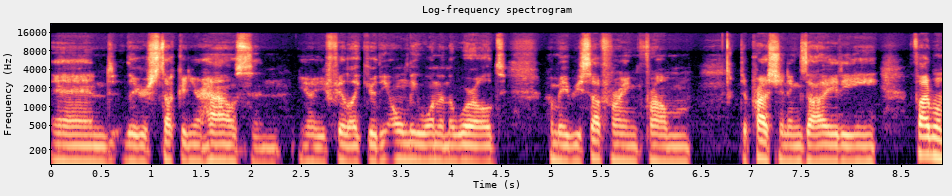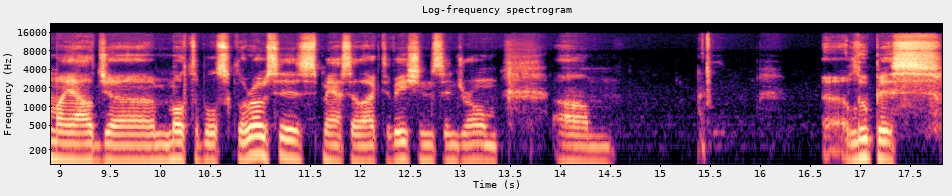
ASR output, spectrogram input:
and you're stuck in your house and, you know, you feel like you're the only one in the world who may be suffering from depression, anxiety, fibromyalgia, multiple sclerosis, mast cell activation syndrome, um, uh, lupus,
